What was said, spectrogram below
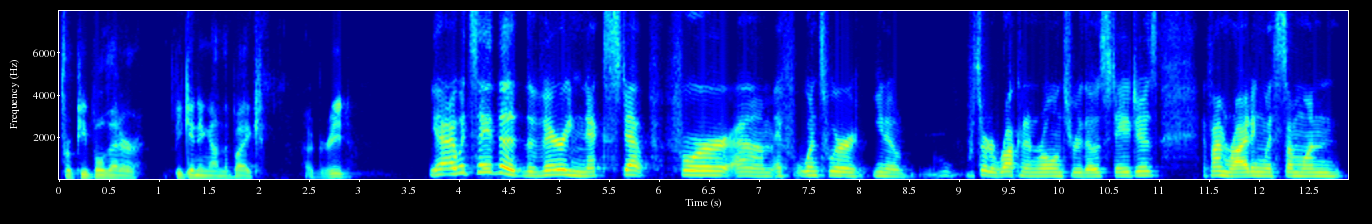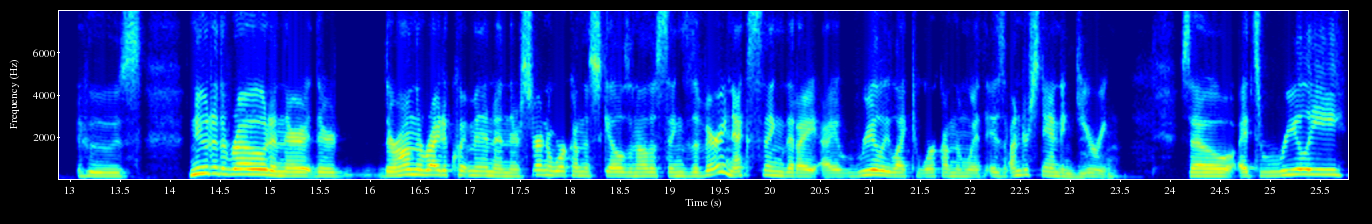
for people that are beginning on the bike. Agreed. Yeah, I would say the the very next step for um, if once we're you know sort of rocking and rolling through those stages, if I'm riding with someone who's new to the road and they're they're they're on the right equipment and they're starting to work on the skills and all those things, the very next thing that I, I really like to work on them with is understanding gearing. So it's really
